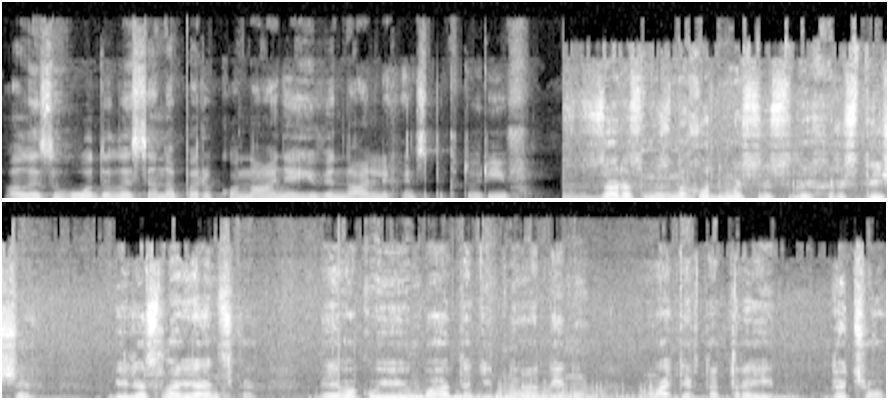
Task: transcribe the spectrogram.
але згодилася на переконання ювенальних інспекторів. Зараз ми знаходимося у селі Хрестище біля Слав'янська, де евакуюємо багатодітну родину, матір та три дочок.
